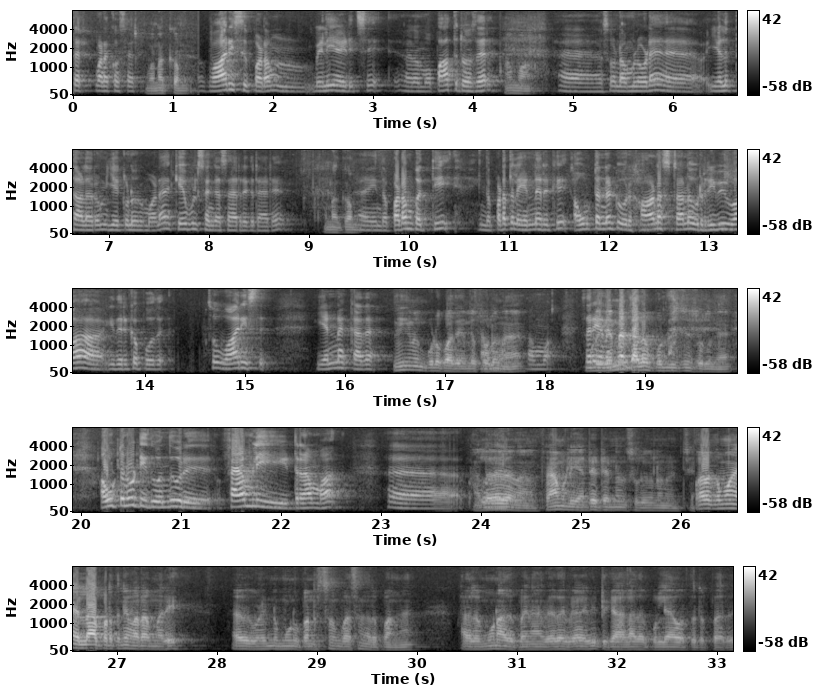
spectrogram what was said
Sir வணக்கம் sir வணக்கம். வாரிசு படம் வெளியாயிடுச்சு. நம்ம பார்த்துட்டோம் சார் ஆமாம் ஸோ நம்மளோட எழுத்தாளரும் இயக்குனருமான கேபிள் சங்கர் சார் இருக்கிறாரு. வணக்கம். இந்த படம் பற்றி இந்த படத்தில் என்ன இருக்குது அவுட் அண்ட் அவுட் ஒரு ஹானஸ்டான ஒரு ரிவ்யூவாக இது இருக்க போகுது. ஸோ வாரிசு என்ன கதை? நீங்களும் கூட பார்த்தீங்களா சொல்லுங்க. ஆமாம் சரி என்ன கதை புரிஞ்சிச்சுன்னு சொல்லுங்க. அவுட் அண்ட் அவுட் இது வந்து ஒரு ஃபேமிலி ட்ராமா வேளை நான் ஃபேமிலி என்டர்டெயின்மெண்ட் சொல்லுங்கன்னு நினச்சேன். வழக்கமாக எல்லா படத்துலையும் வர மாதிரி. அது ரெண்டு மூணு பசங்க பசங்க இருப்பாங்க. அதில் மூணாவது பையனா வேற வேற வீட்டுக்கு ஆகாத பிள்ளையா ஒருத்தர் இருப்பார்.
